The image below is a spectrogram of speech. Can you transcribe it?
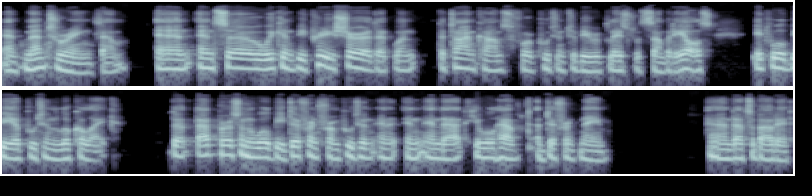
and mentoring them and, and so we can be pretty sure that when the time comes for Putin to be replaced with somebody else, it will be a Putin lookalike. That, that person will be different from Putin in, in, in that he will have a different name. And that's about it.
